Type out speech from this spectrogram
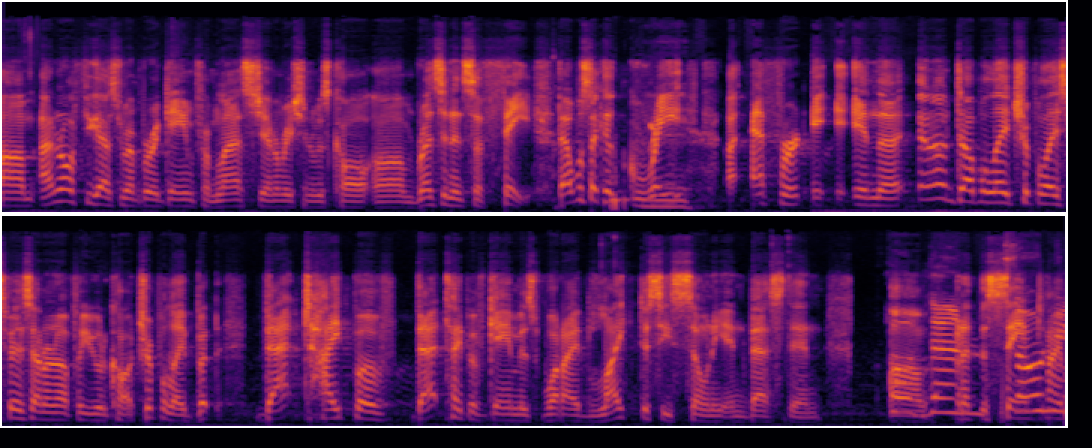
um, I don't know if you guys remember a game from last generation. It was called um, Resonance of Fate. That was like a great uh, effort in the you know, double A, triple A space. I don't know if you would call it triple A, but that type of that type of game is what I'd like to see Sony invest in. So Um, but at the same time,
